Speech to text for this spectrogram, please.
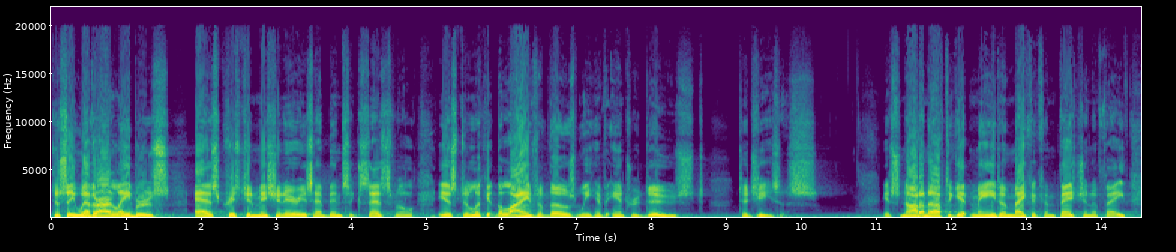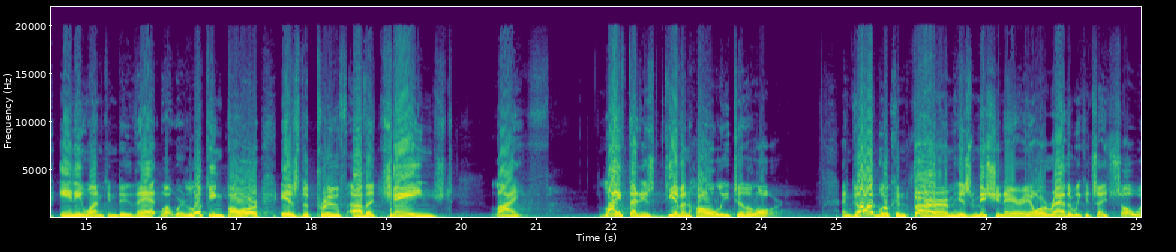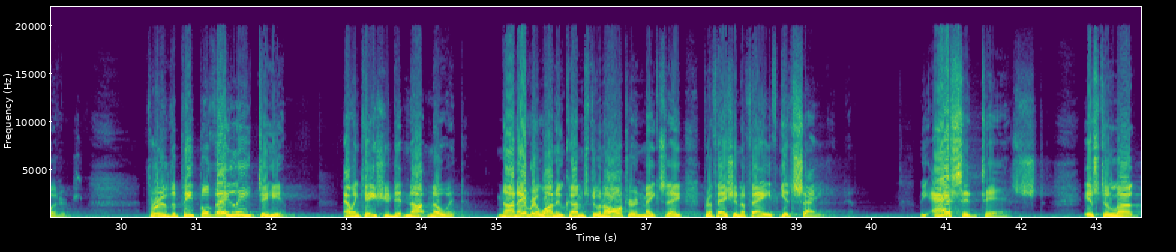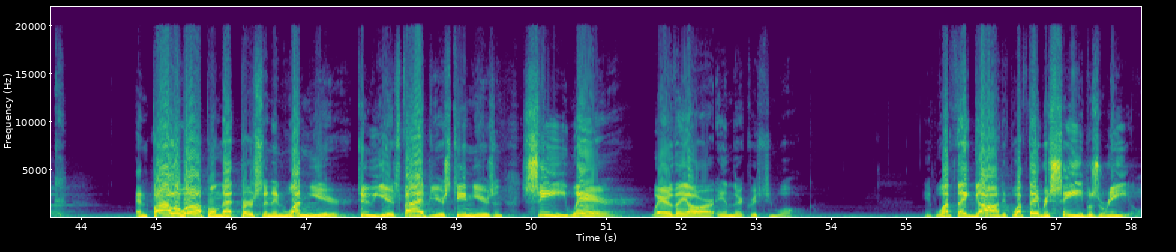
to see whether our labors as Christian missionaries have been successful is to look at the lives of those we have introduced to Jesus. It's not enough to get me to make a confession of faith. Anyone can do that. What we're looking for is the proof of a changed life. Life that is given wholly to the Lord. And God will confirm his missionary, or rather we could say soul winners, through the people they lead to him. Now, in case you did not know it, not everyone who comes to an altar and makes a profession of faith gets saved. The acid test is to look and follow up on that person in one year, two years, five years, ten years, and see where, where they are in their Christian walk. If what they got, if what they received was real,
